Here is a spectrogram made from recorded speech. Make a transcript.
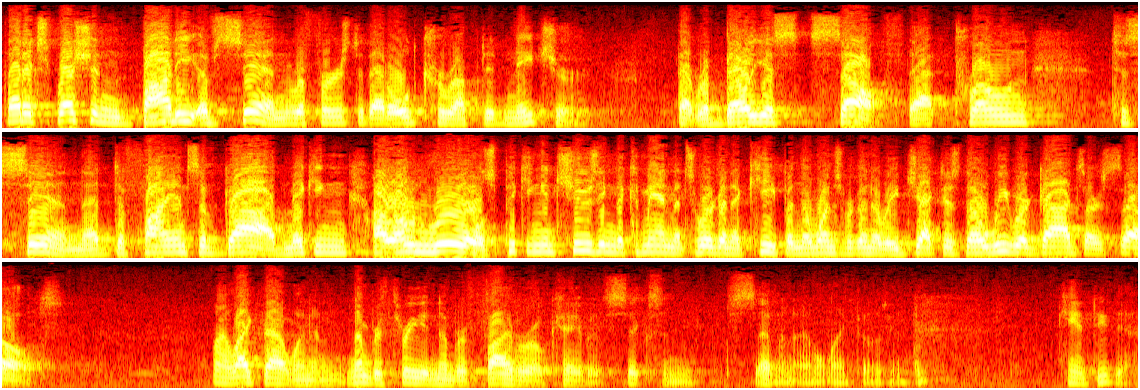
That expression, body of sin, refers to that old corrupted nature, that rebellious self, that prone to sin, that defiance of God, making our own rules, picking and choosing the commandments we're going to keep and the ones we're going to reject as though we were gods ourselves. I like that one, and number three and number five are okay, but six and seven, I don't like those. Can't do that.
